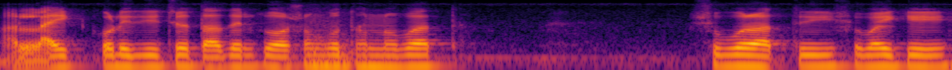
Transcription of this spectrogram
আর লাইক করে দিয়েছ, তাদেরকে অসংখ্য ধন্যবাদ। শুভরাত্রি সবাইকে।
